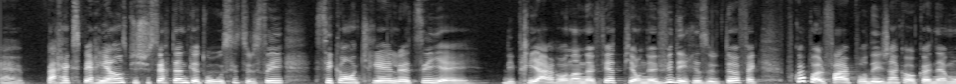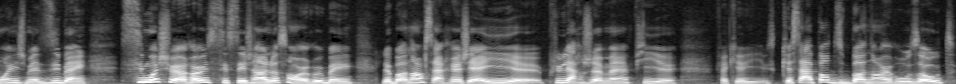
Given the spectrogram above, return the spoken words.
euh, par expérience, puis je suis certaine que toi aussi tu le sais, c'est concret là. Tu sais, des prières, on en a fait, puis on a vu des résultats. Fait que pourquoi pas le faire pour des gens qu'on connaît moins? Je me dis ben si moi je suis heureuse, si ces gens-là sont heureux, ben le bonheur ça rejaillit euh, plus largement. Puis euh, fait que, que ça apporte du bonheur aux autres,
